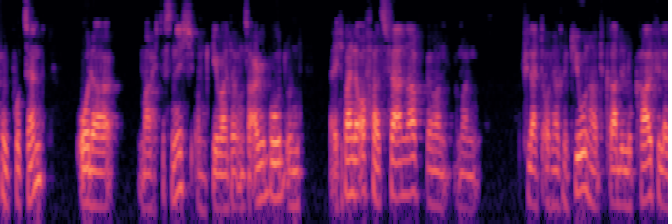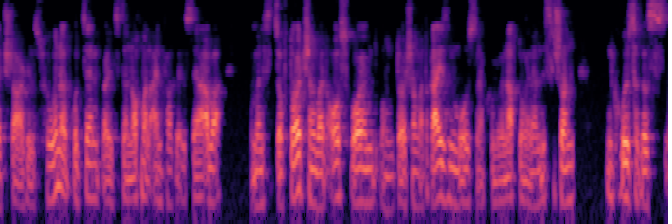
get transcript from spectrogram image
5%? Oder mache ich das nicht und gehe weiter unser Angebot. Und ich meine, der Offer ist fair wenn man, wenn man vielleicht auch eine Region hat, gerade lokal vielleicht stark ist, für 100 Prozent, weil es dann nochmal einfacher ist. Ja, aber wenn man es jetzt auf Deutschland weit ausräumt und Deutschland weit reisen muss, dann kommen Übernachtungen, dann ist es schon ein größeres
